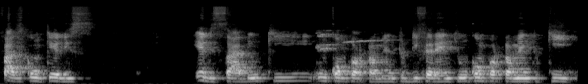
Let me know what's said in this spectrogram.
faz com que eles eles sabem que um comportamento diferente, um comportamento que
